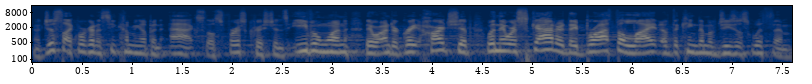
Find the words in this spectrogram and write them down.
Now, just like we're going to see coming up in Acts, those first Christians, even when they were under great hardship, when they were scattered, they brought the light of the kingdom of Jesus with them.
